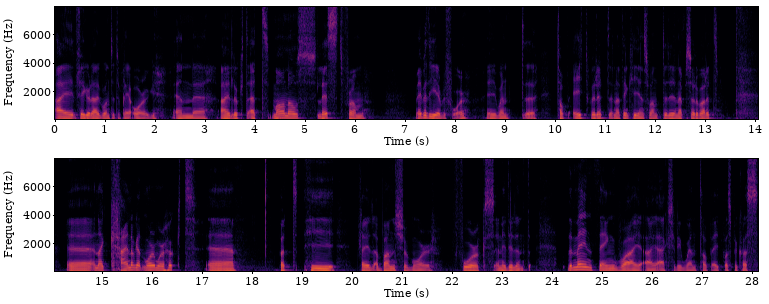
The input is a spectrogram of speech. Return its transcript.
I figured I wanted to play org, and uh, I looked at Mono's list from maybe the year before. He went uh, top eight with it, and I think he and Swante did an episode about it. Uh, and I kind of got more and more hooked. But he played a bunch of more forks, and he didn't the main thing why I actually went top eight was because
